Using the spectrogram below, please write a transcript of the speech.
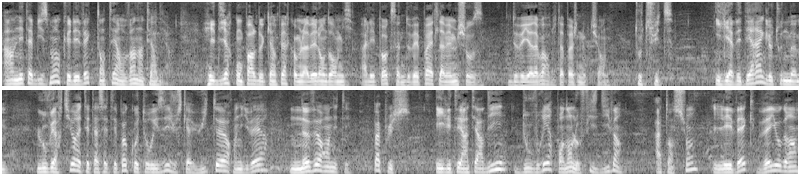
Un établissement que l'évêque tentait en vain d'interdire. Et dire qu'on parle de Quimper comme la belle endormie. À l'époque, ça ne devait pas être la même chose. Il devait y avoir du tapage nocturne. Tout de suite. Il y avait des règles tout de même. L'ouverture était à cette époque autorisée jusqu'à 8 heures en hiver, 9 heures en été. Pas plus. Et il était interdit d'ouvrir pendant l'office divin. Attention, l'évêque veille au grain.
